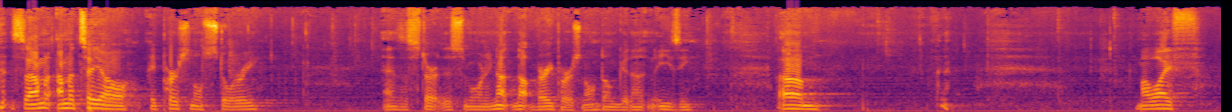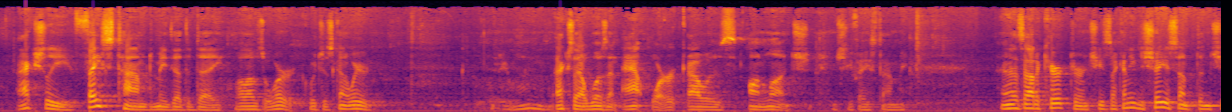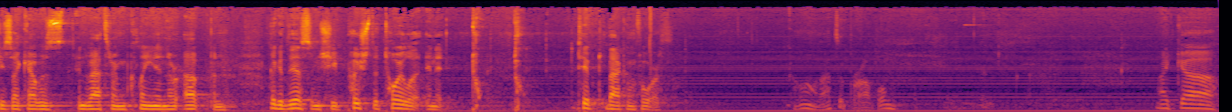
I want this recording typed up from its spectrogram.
so I'm, I'm going to tell y'all a personal story as a start this morning. Not not very personal. Don't get uneasy. Um, my wife actually FaceTimed me the other day while I was at work, which is kind of weird. Actually, I wasn't at work. I was on lunch, and she FaceTimed me. And that's out of character. And she's like, I need to show you something. She's like, I was in the bathroom cleaning her up, and look at this. And she pushed the toilet, and it tipped back and forth. Oh, that's a problem. Like, uh,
